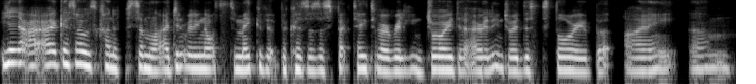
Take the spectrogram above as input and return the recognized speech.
Yeah, I, I, guess I was kind of similar. I didn't really know what to make of it because as a spectator, I really enjoyed it. I really enjoyed the story, but I um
